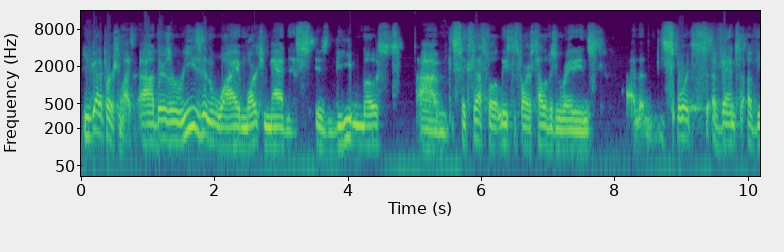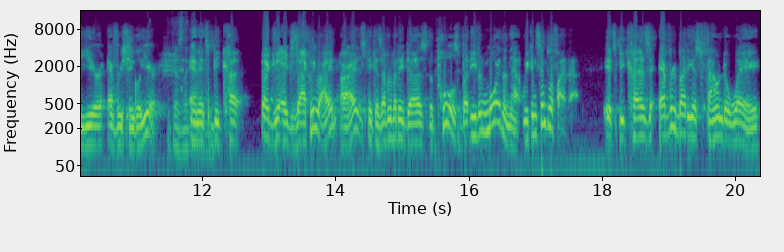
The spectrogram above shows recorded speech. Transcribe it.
You've got to personalize it. Uh, there's a reason why March Madness is the most um, successful, at least as far as television ratings, uh, sports event of the year every single year, and it's because Exactly right. All right. It's because everybody does the pools, but even more than that, we can simplify that. It's because everybody has found a way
